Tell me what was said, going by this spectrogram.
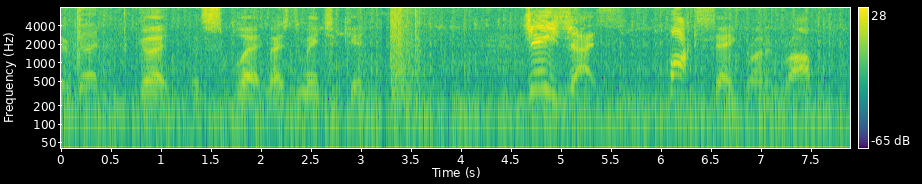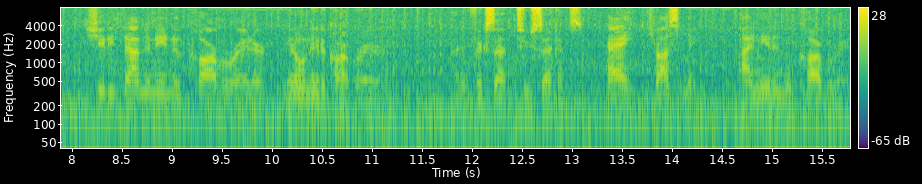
We're good. Good. Let's split. Nice to meet you, kid. Jesus! Fuck's sake, running rough. Shitty time to need a new carburetor. You don't need a carburetor. I can fix that in two seconds. Hey, trust me. I need a new carburetor.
